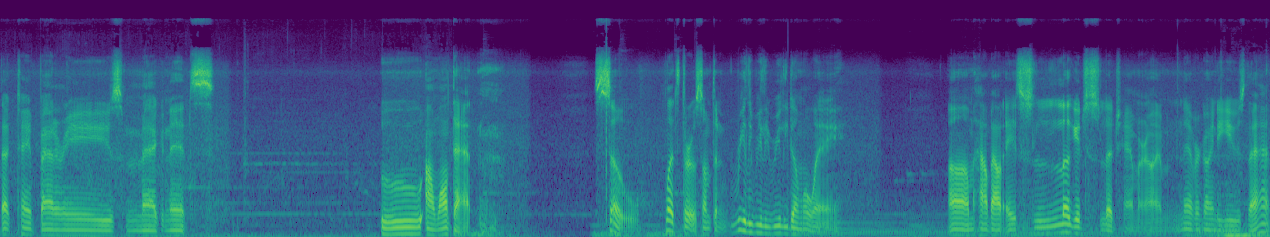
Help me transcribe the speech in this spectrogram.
Duct tape, batteries, magnets. Ooh, I want that. So, let's throw something really, really, really dumb away. Um, how about a sluggish sledgehammer? I'm never going to use that.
